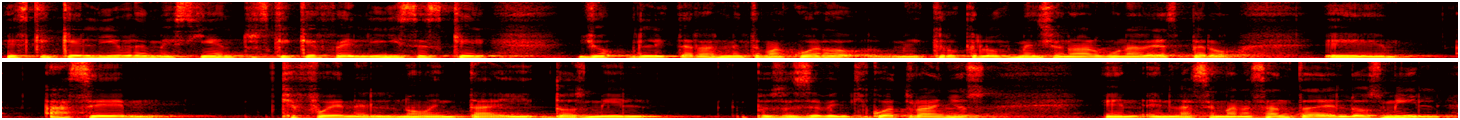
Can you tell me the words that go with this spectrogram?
es que qué libre me siento, es que qué feliz, es que yo literalmente me acuerdo, creo que lo he mencionado alguna vez, pero eh, hace, que fue en el 92 mil, pues hace 24 años, en, en la Semana Santa del 2000,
